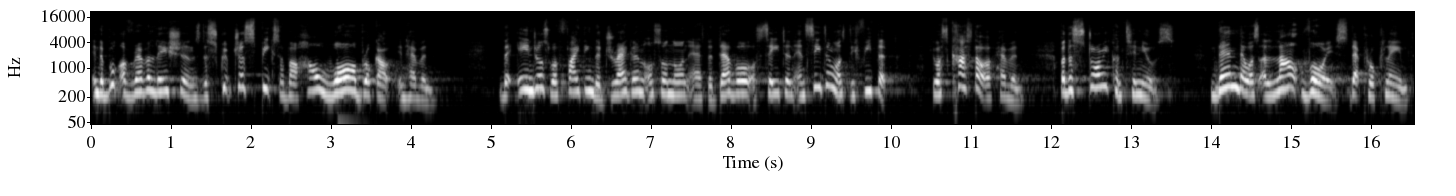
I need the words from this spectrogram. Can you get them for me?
In the book of Revelations, the scripture speaks about how war broke out in heaven the angels were fighting the dragon, also known as the devil or Satan, and Satan was defeated. He was cast out of heaven. But the story continues. Then there was a loud voice that proclaimed,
